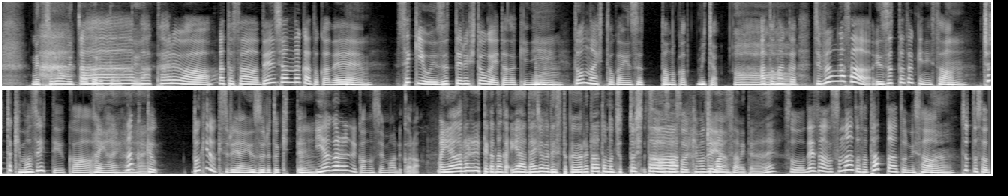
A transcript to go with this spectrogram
なんかそれもめっちゃわかるって思って。わかるわ。あとさ電車の中とかで、うん席を譲ってる人がいた時に、うん。どんな人が譲ったのか見ちゃう。あとなんか自分がさ譲った時にさ、うん。ちょっと気まずいっていうか、はいはいはい、はい、なんか今日ドキドキするやん譲る時って、うん。嫌がられる可能性もあるから。まあ、嫌がられるっていうかなんか「いや大丈夫です」とか言われた後のちょっとしそうたそうそう気まずいさみたいなね。そう。でさその後さ立った後にさ、うん。ちょっとさ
